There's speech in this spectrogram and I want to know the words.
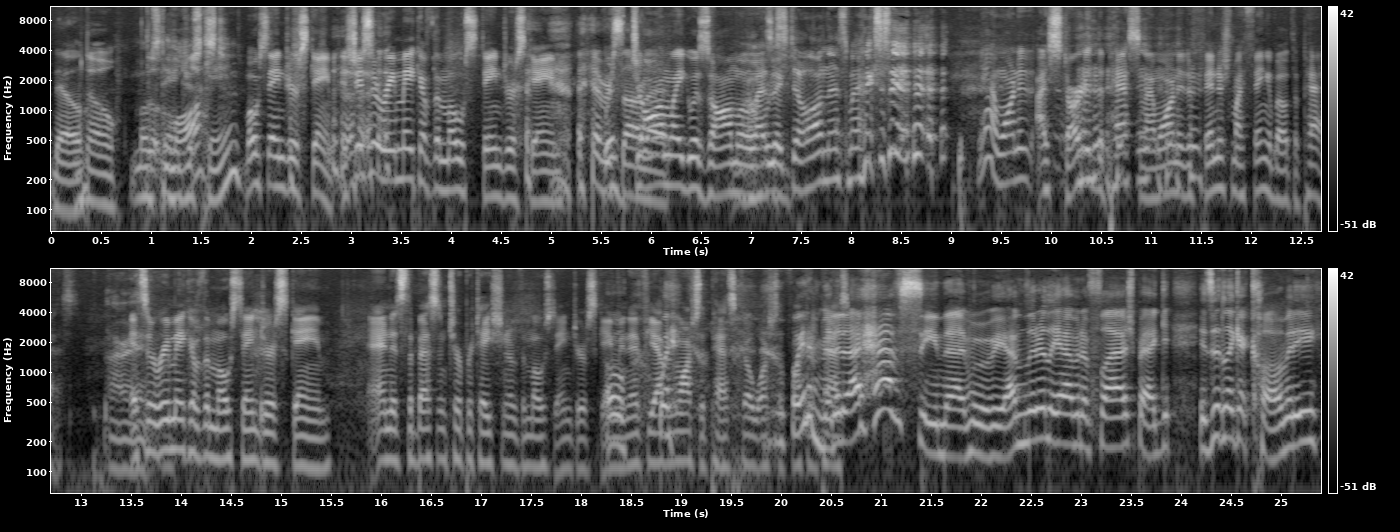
No. No. Most The dangerous Lost? game. Most Dangerous Game. It's just a remake of the Most Dangerous Game I never with saw John that. Leguizamo Are as we a still on this, Max? yeah. I wanted. I started the Pest and I wanted to finish my thing about the Pest. All right. It's a remake of the Most Dangerous Game. And it's the best interpretation of the most dangerous game. Oh, and if you haven't wait. watched the Pest, go watch the Wait a fucking minute, Pest. I have seen that movie. I'm literally having a flashback. Is it like a comedy?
